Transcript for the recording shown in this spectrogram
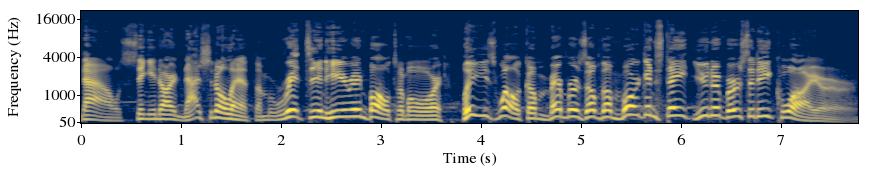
Now, singing our national anthem, written here in Baltimore, please welcome members of the Morgan State University Choir.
